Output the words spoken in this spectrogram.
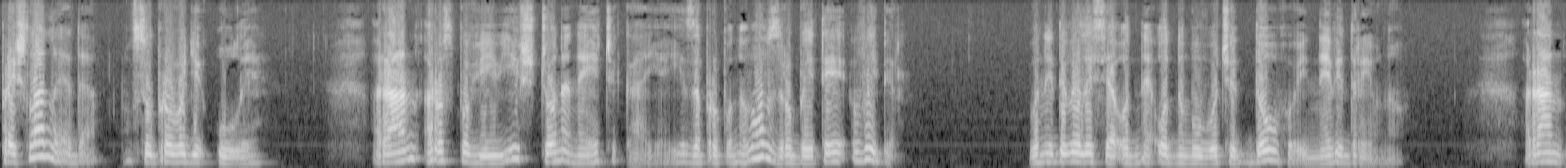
Прийшла леда в супроводі Ули. Ран розповів їй, що на неї чекає, і запропонував зробити вибір. Вони дивилися одне одному в очі довго і невідривно. Ран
